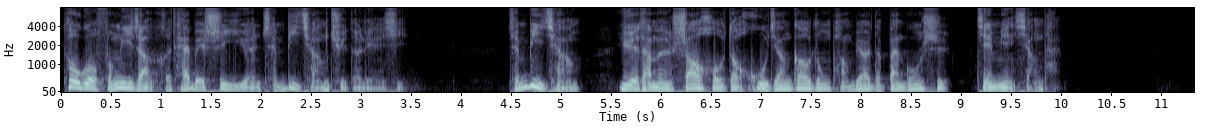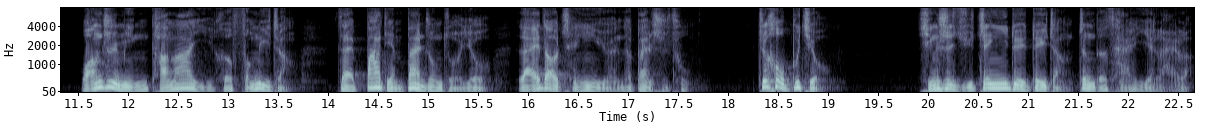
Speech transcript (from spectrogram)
透过冯里长和台北市议员陈必强取得联系，陈必强约他们稍后到沪江高中旁边的办公室见面详谈。王志明、唐阿姨和冯里长在八点半钟左右来到陈议员的办事处，之后不久，刑事局侦一队队长郑德才也来了。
